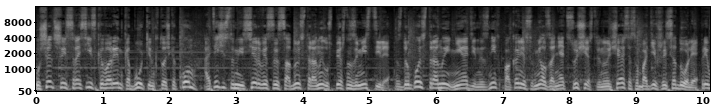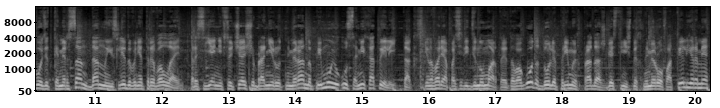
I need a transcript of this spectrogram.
Ушедшие с российского рынка Booking.com отечественные сервисы с одной стороны успешно заместили, с другой стороны ни один из них пока не сумел занять существенную часть освободившейся доли, приводит коммерсант данные исследования Travel Россияне все чаще бронируют номера напрямую у самих отелей. Так, с января по середину марта этого года доля прямых продаж гостиничных номеров отельерами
